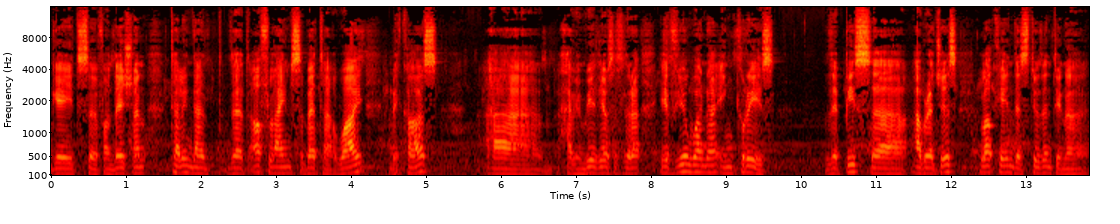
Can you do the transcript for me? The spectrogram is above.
Gates uh, Foundation, telling that that offline's better. Why? Because uh, having videos, etc. If you wanna increase the PISA averages, locking the student in a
